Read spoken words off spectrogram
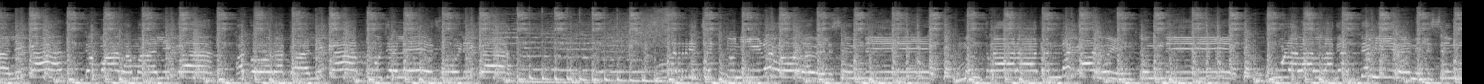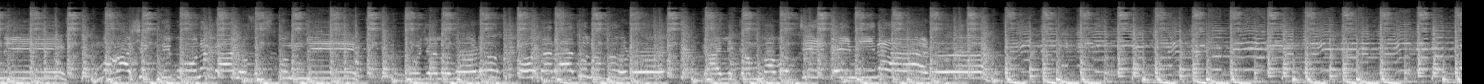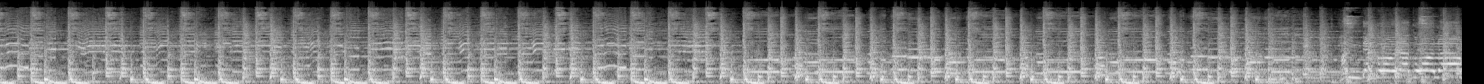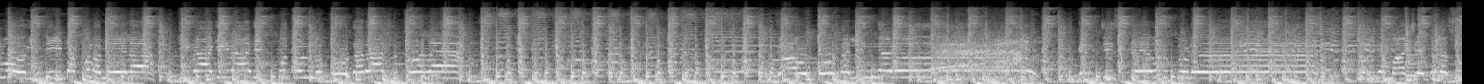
మాలిక కపాల మాలిక అఘోర కాలిక పూజలే సూడిక మర్రి చెట్టు నీడలోన వెలిసింది మంత్రాల దండకాలు ఇంటుంది కూడలల్ల గద్దె మీద నిలిసింది మహాశక్తి పూనగాలు ఇస్తుంది పూజలు చూడు అందె మేళ గిరా గిరా తిప్పుతుండు కోటరా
